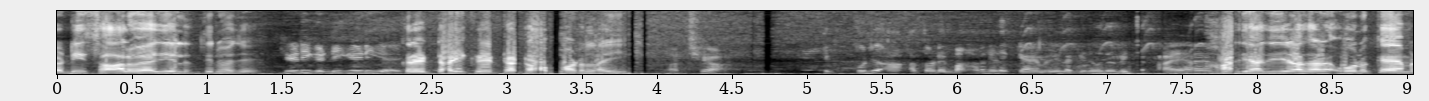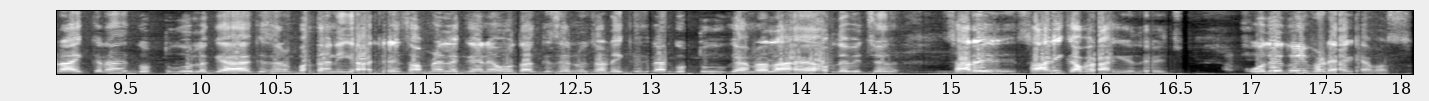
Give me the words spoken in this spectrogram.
ਗੱਡੀ ਸਾਲ ਹੋਇਆ ਜੀ ਲਿੱਤੀ ਨੂੰ ਅਜੇ ਕਿਹੜੀ ਗੱਡੀ ਕਿਹੜੀ ਹੈ? ਕਰੇਟਾ ਹੀ ਕਰੇਟਾ ਟਾਪ ਮਾਡਲ ਆਈ ਅੱਛਾ। ਤੇ ਕੁਝ ਆ- ਤੁਹਾਡੇ ਬਾਹਰ ਜਿਹੜੇ ਕੈਮਰੇ ਲੱਗੇ ਨੇ ਉਹਦੇ ਵਿੱਚ ਆਇਆ ਹੈ? ਹਾਂਜੀ ਹਾਂਜੀ ਜਿਹੜਾ ਸਾਡਾ ਉਹ ਕੈਮਰਾ ਇੱਕ ਨਾ ਗੁਪਤਗੂ ਲੱਗਿਆ ਹੋਇਆ ਕਿਸੇ ਨੂੰ ਪਤਾ ਨਹੀਂ ਗਾ ਜਿਹੜੇ ਸਾਹਮਣੇ ਲੱਗੇ ਨੇ ਉਹ ਤਾਂ ਕਿਸੇ ਨੂੰ ਸਾਡੇ ਇੱਕ ਨਾ ਗੁਪਤਗੂ ਕੈਮਰਾ ਲਾਇਆ ਹੋਇਆ ਉਹਦੇ ਵਿੱਚ ਸਾਰੇ ਸਾਰੀ ਖਬਰ ਆ ਗਈ ਉਹਦੇ ਵਿੱਚ। ਉਹਦੇ ਤੋਂ ਹੀ ਫੜਿਆ ਗਿਆ ਬਸ।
